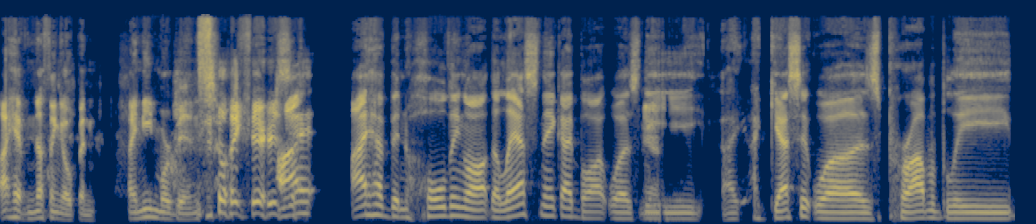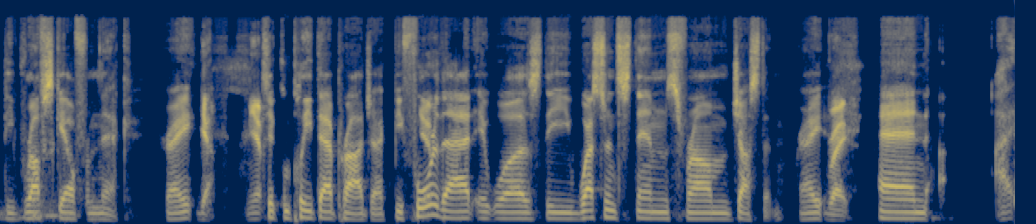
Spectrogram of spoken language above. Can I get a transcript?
I have nothing open. I need more bins. like there's I I have been holding all the last snake I bought was Yeah. the I, I guess it was probably the rough mm-hmm. scale from Nick, right? Yeah. Yep. To complete that project. Before that, it was the Western stems from Justin, right? right. And I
